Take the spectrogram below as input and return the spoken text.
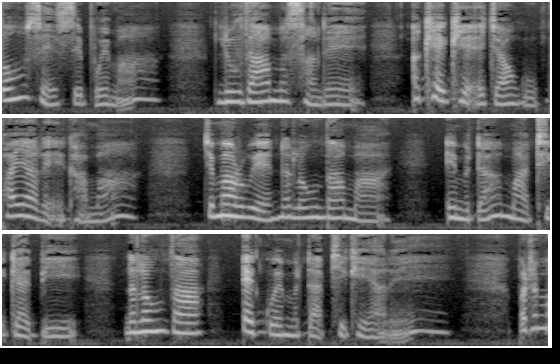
30စစ်ပွဲမှာလူသားမဆန်တဲ့အခက်ခဲအကြောင်းကိုဖတ်ရတဲ့အခါမှာကျမတို့ရဲ့နှလုံးသားမှာ အင်မတန်မှထိခိုက်ပြီးနှလုံးသားအကွဲမတတ်ဖြစ်ခဲ့ရတယ်။ပထမ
